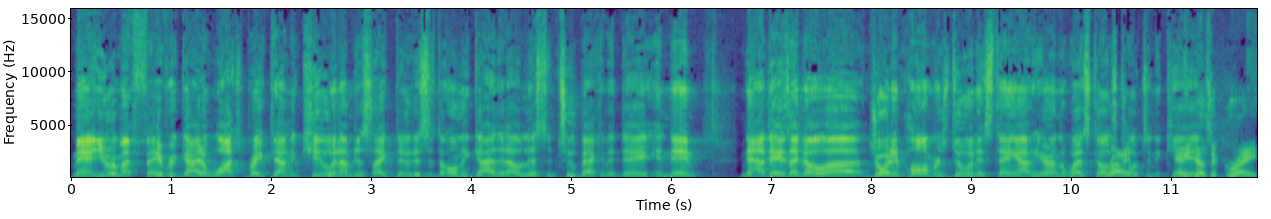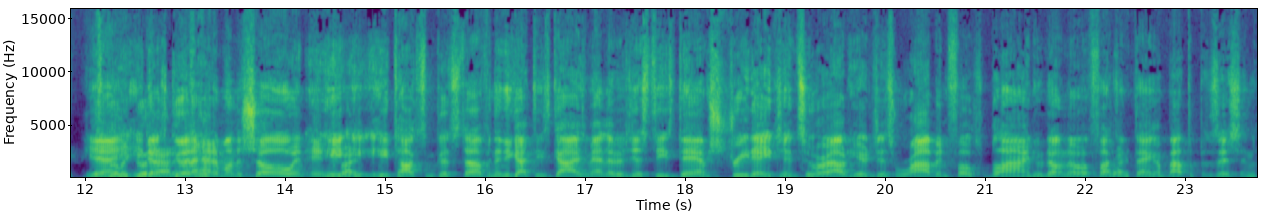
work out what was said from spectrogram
man, you were my favorite guy to watch break down the queue. And I'm just like, dude, this is the only guy that I would listen to back in the day. And then nowadays I know uh, Jordan Palmer's doing his thing out here on the West Coast, right. coaching the kids, and he does it great. He's yeah, really good. he does good. I had him on the show, and, and he, right. he he talked some good stuff. And then you got these guys, man, that are just these damn street agents who are out here just robbing folks blind who don't know a fucking right. thing about the position.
